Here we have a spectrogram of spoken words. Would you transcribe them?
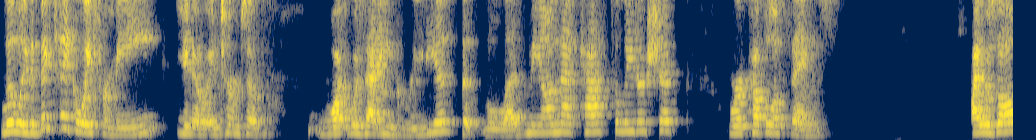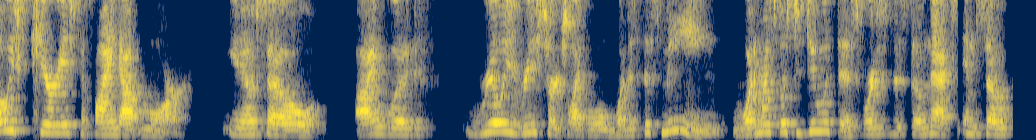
Lily, the big takeaway for me, you know, in terms of what was that ingredient that led me on that path to leadership were a couple of things. I was always curious to find out more, you know, so I would really research like well what does this mean? What am i supposed to do with this? Where does this go next? And so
